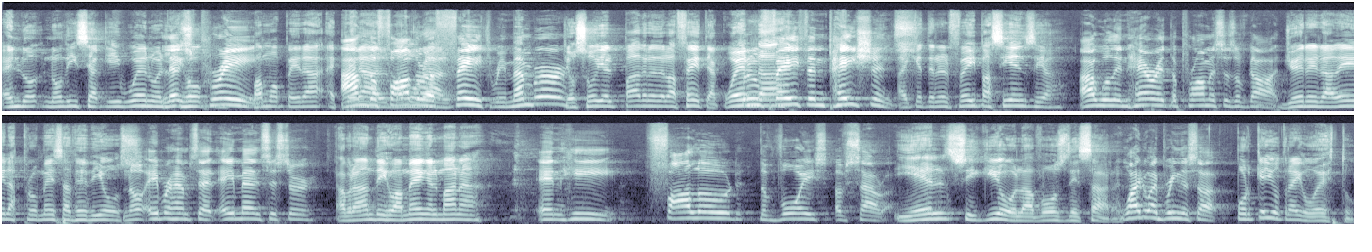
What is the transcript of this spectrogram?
Él no, no dice aquí, bueno, él Let's dijo, pray. vamos a esperar, I'm esperar, the vamos a father of faith." Remember? Yo soy el padre de la fe, ¿te Through faith and patience, Hay que tener fe y paciencia. I will inherit the promises of God. Yo heredaré las promesas de Dios. No, Abraham said, "Amen, sister," Abraham dijo, amén, hermana. and he followed the voice of Sarah. Y él siguió la voz de Sara. Why do I bring this up? ¿Por qué yo traigo esto?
